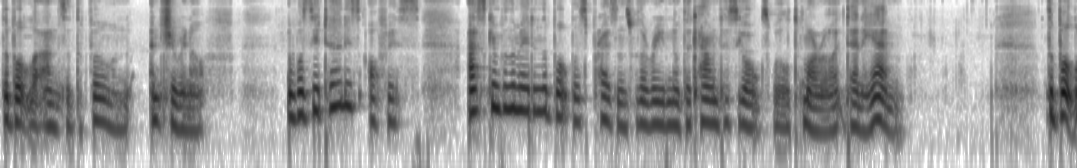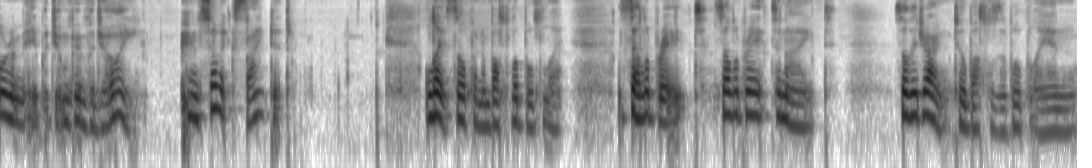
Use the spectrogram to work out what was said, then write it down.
The butler answered the phone, and sure enough, it was the attorney's office, asking for the maid and the butler's presence for the reading of the Countess York's will tomorrow at 10 a.m. The butler and maid were jumping for joy, so excited. Let's open a bottle of bubbly. Celebrate, celebrate tonight. So they drank two bottles of bubbly and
